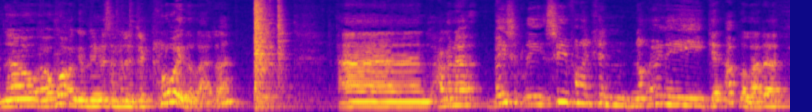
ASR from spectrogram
Now, uh, what I'm going to do is I'm going to deploy the ladder, and I'm going to basically see if I can not only get up the ladder,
